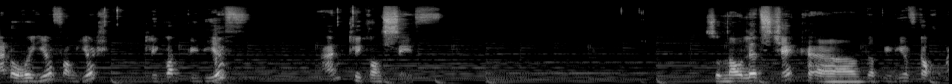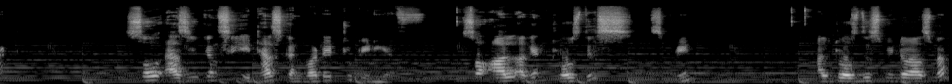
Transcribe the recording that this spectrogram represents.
and over here from here click on PDF and click on save. So now let's check uh, the PDF document. So as you can see it has converted to PDF. So I'll again close this screen. I'll close this window as well.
